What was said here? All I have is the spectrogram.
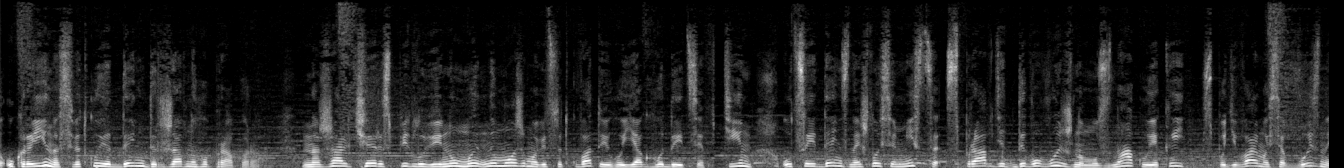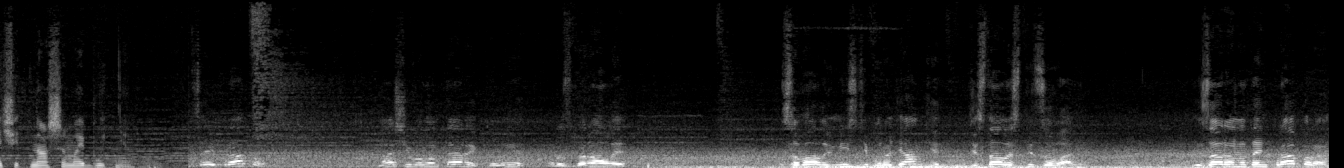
Україна святкує День державного прапора. На жаль, через підлу війну ми не можемо відсвяткувати його як годиться. Втім, у цей день знайшлося місце справді дивовижному знаку, який, сподіваємося, визначить наше майбутнє. Цей прапор наші волонтери, коли розбирали завали в місті Бородянки, дістали з-під завалів. І зараз на День прапора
